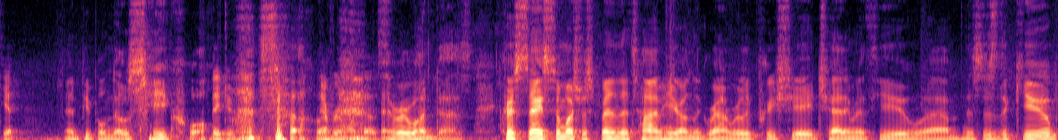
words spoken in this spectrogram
Yep. And people know SQL. They do. So Everyone does. Everyone does. Chris, thanks so much for spending the time here on the ground. Really appreciate chatting with you. Um, this is theCUBE,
